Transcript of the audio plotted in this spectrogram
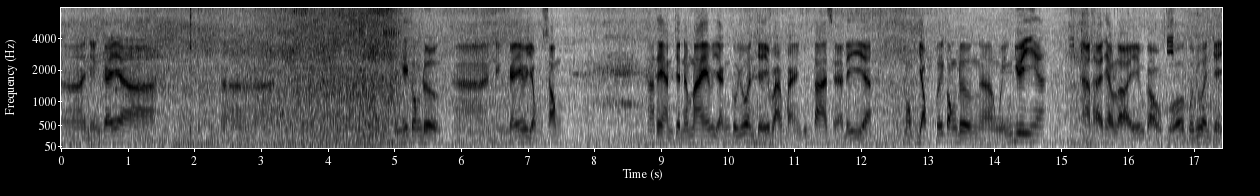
à, những cái à, à, những cái con đường à, những cái dòng sông. À, thì hành trình hôm nay em dẫn cô chú anh chị và các bạn chúng ta sẽ đi à, một dọc cái con đường à, Nguyễn Duy ha. À, thể theo lời yêu cầu của cô chú anh chị.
